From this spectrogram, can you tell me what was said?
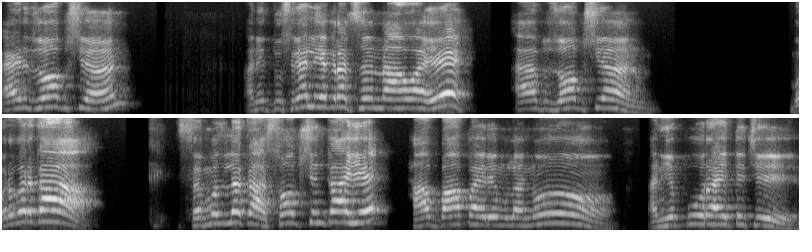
ऍडझॉप्शन आणि दुसऱ्या लेकराचं नाव आहे ऍब्झॉर्प्शन बरोबर का? समजलं का? सॉप्शन काय आहे? हा बाप आहे रे मुलांनो. आणि हे पोर आहे त्याचे.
